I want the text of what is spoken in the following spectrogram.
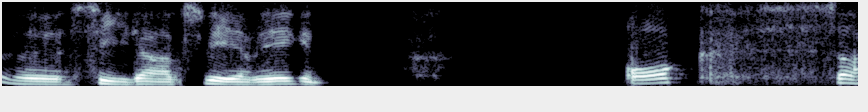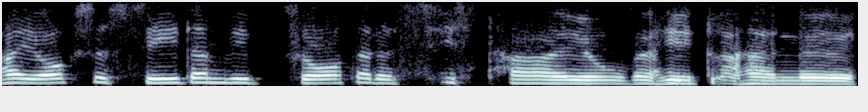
eh, øh, sida av Sveavägen. Och så har jag också sedan vi pratade sist har ju, vad heter han, øh,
